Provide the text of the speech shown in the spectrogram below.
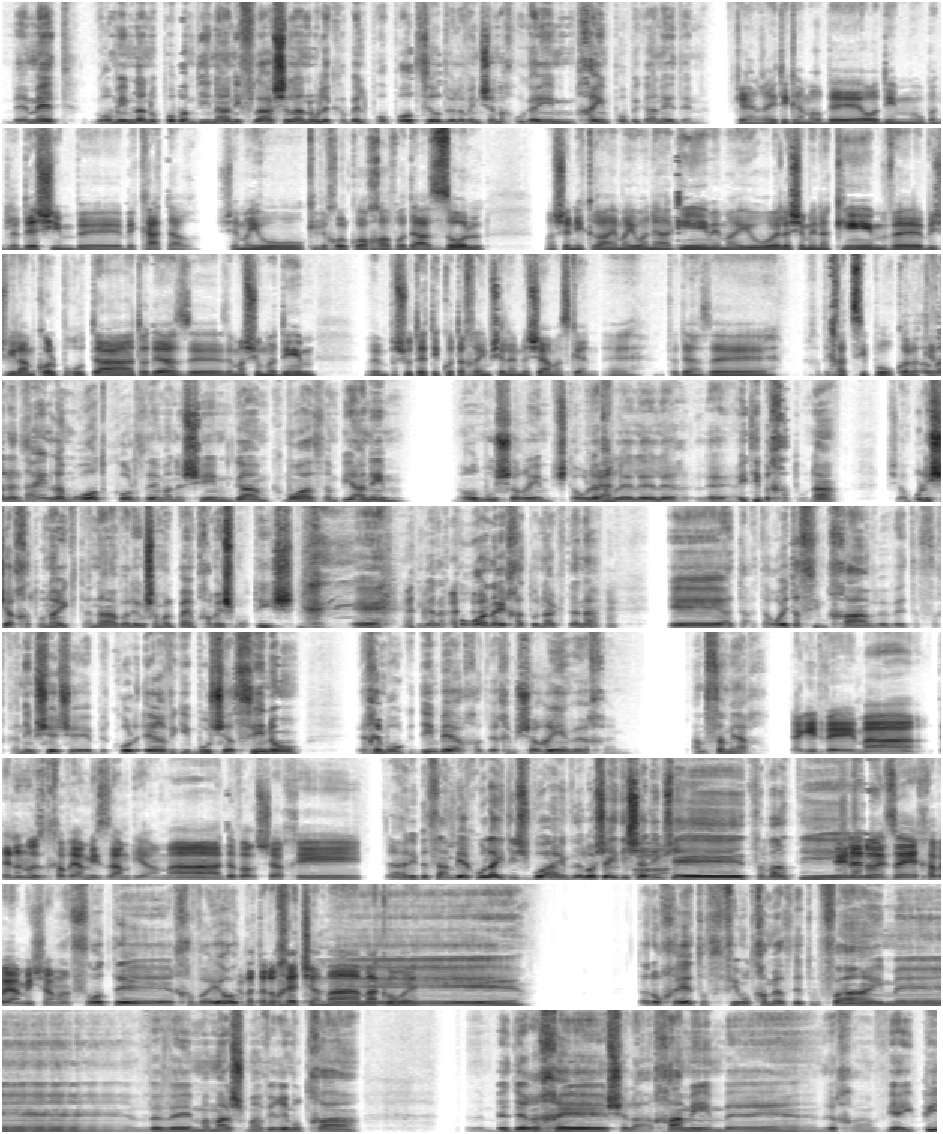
שבאמת גורמים לנו פה במדינה הנפלאה שלנו לקבל פרופורציות ולהבין שאנחנו חיים, חיים פה בגן עדן. כן, ראיתי גם הרבה הודים ובנגלדשים בקטאר, שהם היו כביכול כוח העבודה הזול, מה שנקרא, הם היו הנהגים, הם היו אלה שמנקים, ובשבילם כל פרוטה, אתה יודע, זה, זה משהו מדהים, והם פשוט העתיקו את החיים שלהם לשם, אז כן, אה, אתה יודע, זה חתיכת סיפור כל הקטע אבל הזה. עדיין למרות כל זה הם אנשים גם כמו הזמביאנים מאוד מאושרים. כשאתה הולך כן. ל... ל, ל, ל הייתי בחתונה, שאמרו לי שהחתונה היא קטנה אבל היו שם 2,500 איש. אה, בגלל הקורונה היא חתונה קטנה. אה, אתה, אתה רואה את השמחה ואת השחקנים ש, שבכל ערב גיבוש שעשינו, איך הם רוקדים ביחד ואיך הם שרים ואיך הם... עם שמח. תגיד, ומה, תן לנו איזה חוויה מזמביה, מה הדבר שהכי... תראה, אני בסמביה כולה הייתי שבועיים, זה לא שהייתי שנים. שצברתי תן לנו איזה חוויה משם. עשרות אה, חוויות. אבל אתה נוחת שם, מה- מה אה, קורה? אתה נוחת, אוספים אותך מהשדה תעופה אה, ו- וממש מעבירים אותך בדרך אה, של החאמים, בדרך ה-VIP,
